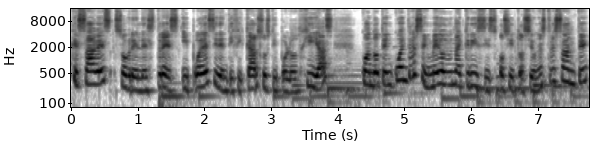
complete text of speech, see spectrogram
que sabes sobre el estrés y puedes identificar sus tipologías, cuando te encuentres en medio de una crisis o situación estresante,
